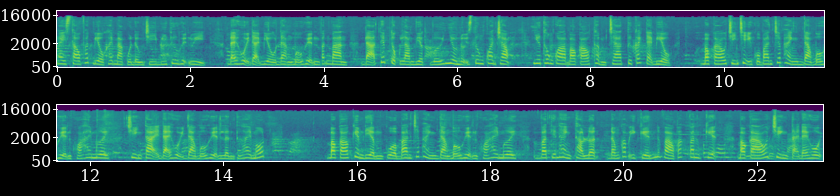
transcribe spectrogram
Ngay sau phát biểu khai mạc của đồng chí Bí thư huyện ủy, Đại hội đại biểu Đảng bộ huyện Văn Bàn đã tiếp tục làm việc với nhiều nội dung quan trọng như thông qua báo cáo thẩm tra tư cách đại biểu, báo cáo chính trị của Ban chấp hành Đảng bộ huyện khóa 20 trình tại Đại hội Đảng bộ huyện lần thứ 21, báo cáo kiểm điểm của Ban chấp hành Đảng bộ huyện khóa 20 và tiến hành thảo luận đóng góp ý kiến vào các văn kiện, báo cáo trình tại đại hội.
